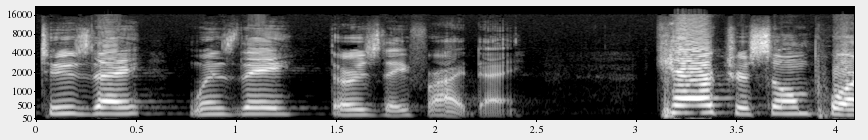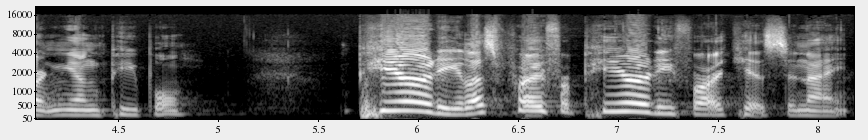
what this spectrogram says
Tuesday, Wednesday, Thursday, Friday. Character is so important, young people. Purity. Let's pray for purity for our kids tonight.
